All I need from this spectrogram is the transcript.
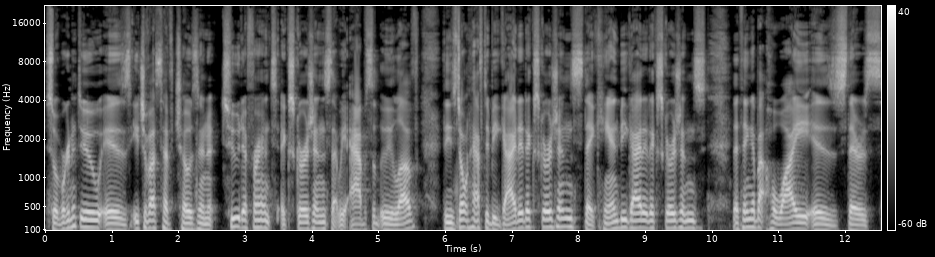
So what we're going to do is each of us have chosen two different excursions that we absolutely love. These don't have to be guided excursions. They can be guided excursions. The thing about Hawaii is there's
